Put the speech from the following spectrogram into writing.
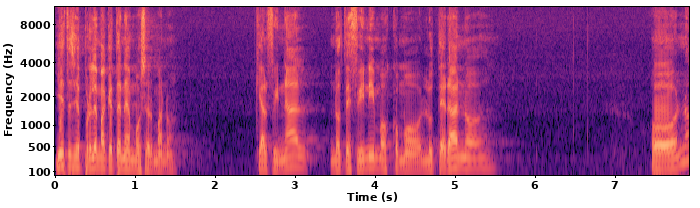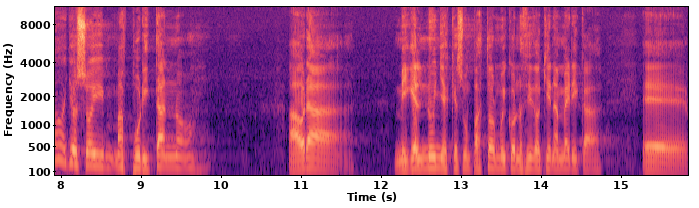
Y este es el problema que tenemos, hermano, que al final nos definimos como luteranos, o no, yo soy más puritano. Ahora Miguel Núñez, que es un pastor muy conocido aquí en América, eh,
